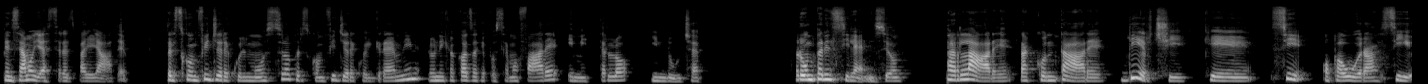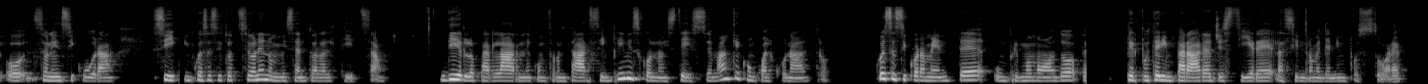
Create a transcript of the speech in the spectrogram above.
Pensiamo di essere sbagliate. Per sconfiggere quel mostro, per sconfiggere quel gremlin, l'unica cosa che possiamo fare è metterlo in luce. Rompere il silenzio. Parlare, raccontare, dirci che sì, ho paura, sì, o sono insicura, sì, in questa situazione non mi sento all'altezza. Dirlo, parlarne, confrontarsi, in primis con noi stesse, ma anche con qualcun altro. Questo è sicuramente un primo modo per, per poter imparare a gestire la sindrome dell'impostore.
